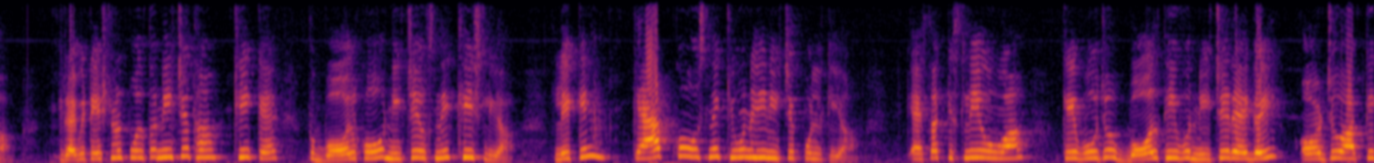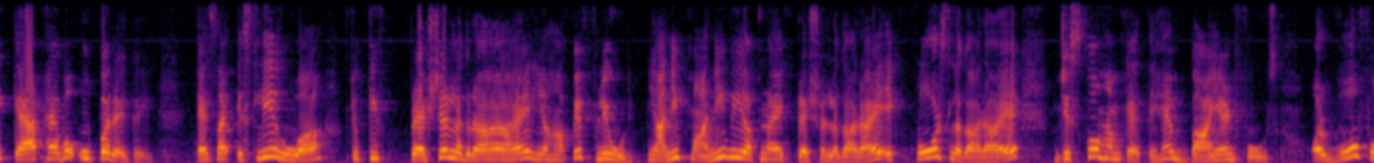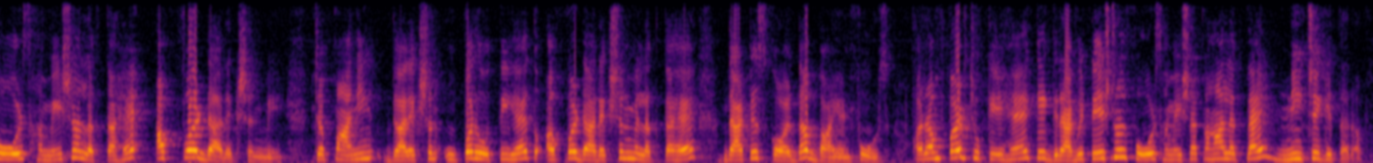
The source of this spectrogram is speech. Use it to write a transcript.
ग्रेविटेशनल पुल तो नीचे था, ठीक है तो बॉल को नीचे उसने खींच लिया, लेकिन कैप को उसने क्यों नहीं नीचे पुल किया? ऐसा किस लिए हुआ कि वो जो बॉल थी वो नीचे रह गई और जो आपकी कैप है वो ऊपर रह गई? ऐसा इसलिए हुआ क्योंकि प्रेशर लग रहा है, यहाँ पे फ्लूड यानी पानी भी अपना एक प्रेशर लगा रहा है, एक फोर्स लगा रहा है, जिसको हम कहते हैं बायंड फोर्स और वो फोर्स हमेशा लगता है अपवर्ड डायरेक्शन में। जब पानी डायरेक्शन ऊपर होती है तो अपवर्ड डायरेक्शन में लगता है that is called the buoyant force और हम पढ़ चुके हैं कि ग्रेविटेशनल फोर्स हमेशा कहाँ लगता है? नीचे की तरफ़।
